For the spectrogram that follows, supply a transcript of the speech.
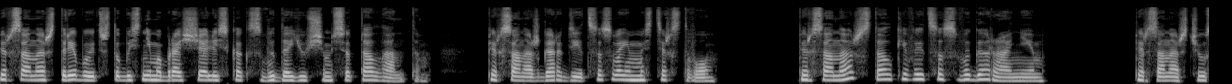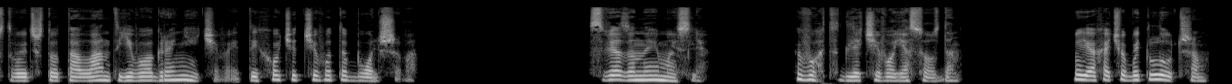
Персонаж требует, чтобы с ним обращались как с выдающимся талантом. Персонаж гордится своим мастерством. Персонаж сталкивается с выгоранием. Персонаж чувствует, что талант его ограничивает и хочет чего-то большего. Связанные мысли. Вот для чего я создан. Я хочу быть лучшим.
